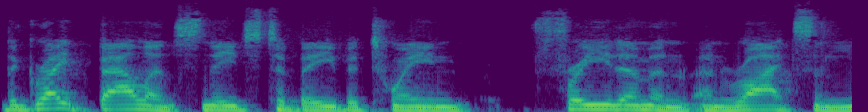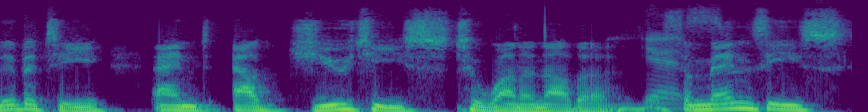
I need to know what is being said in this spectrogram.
the great balance needs to be between freedom and, and rights and liberty and our duties to one another. Yes. For Menzies,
